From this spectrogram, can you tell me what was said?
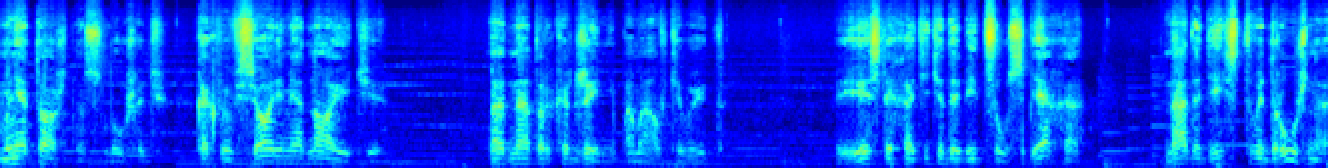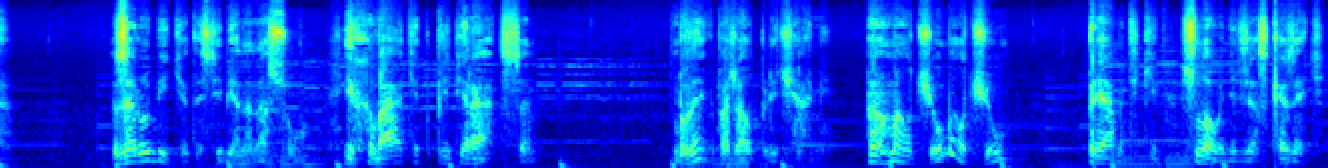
Мне тошно слушать, как вы все время ноете. Одна только Джинни помалкивает». Если хотите добиться успеха, надо действовать дружно. Зарубить это себе на носу. И хватит припираться. Блэк пожал плечами. молчу, молчу. Прямо-таки слова нельзя сказать.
